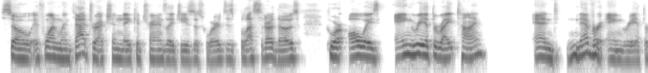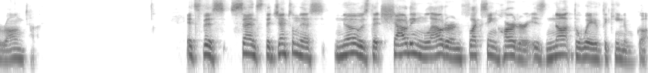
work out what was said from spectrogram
So, if one went that direction, they could translate Jesus' words as Blessed are those who are always angry at the right time and never angry at the wrong time. It's this sense that gentleness knows that shouting louder and flexing harder is not the way of the kingdom of God.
